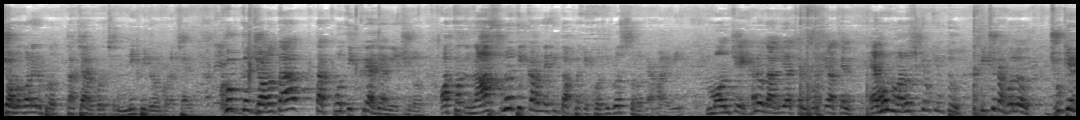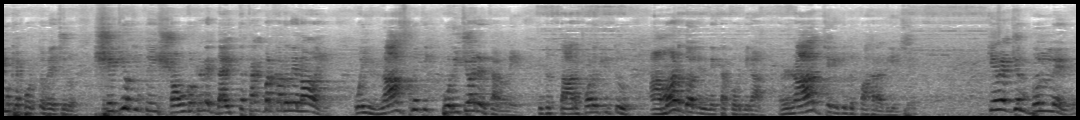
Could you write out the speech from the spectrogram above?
জনগণের উপর অত্যাচার করেছেন, নিপীড়ন করেছেন। ক্ষুব্ধ জনতা তার প্রতিক্রিয়া জানিয়েছিল। অর্থাৎ রাজনৈতিক কারণে কিন্তু আপনাকে ক্ষতিগ্রস্ত হতে হয়নি মঞ্চে এখানেও দাঁড়িয়ে আছেন, বসে আছেন এমন মানুষকেও কিন্তু কিছুটা হলেও ঝুঁকির মুখে পড়তে হয়েছিল। সেটিও কিন্তু এই সংগঠনের দায়িত্ব থাকবার কারণে নয়। ওই রাজনৈতিক পরিচয়ের কারণে। কিন্তু তারপরে কিন্তু আমার দলের নেতা কর্মীরা রাত জেগে কিন্তু পাহারা দিয়েছে। কেউ একজন বললেন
